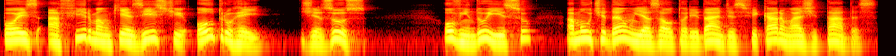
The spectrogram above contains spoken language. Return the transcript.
pois afirmam que existe outro rei, Jesus. Ouvindo isso, a multidão e as autoridades ficaram agitadas.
